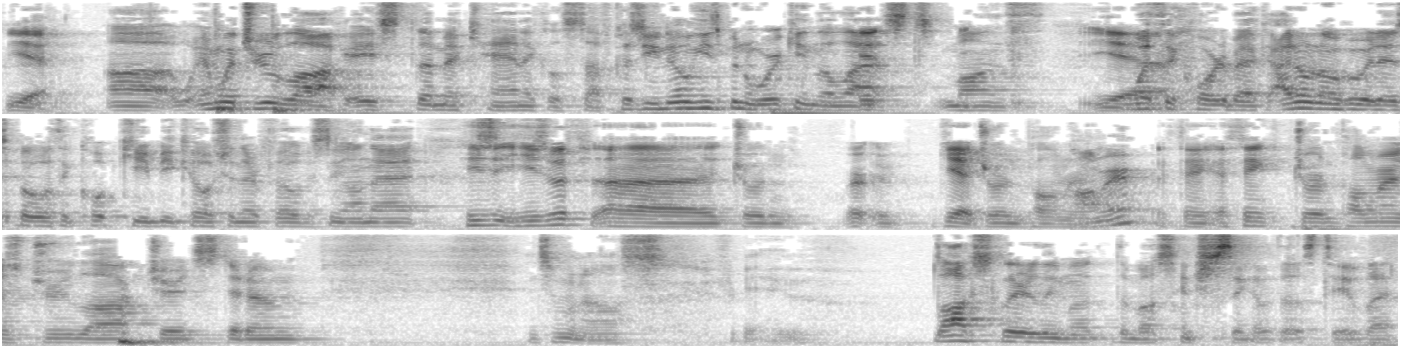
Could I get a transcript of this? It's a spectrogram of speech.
Yeah. uh, and with Drew Lock, it's the mechanical stuff because you know he's been working the last month yeah. with the quarterback. I don't know who it is, but with the QB coach, and they're focusing on that. He's he's with uh, Jordan. Or, yeah, Jordan Palmer. Palmer? I think I think Jordan Palmer is Drew Lock, Jarrett Stidham, and someone else. I forget who. Lock's clearly mo- the most interesting of those two, but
